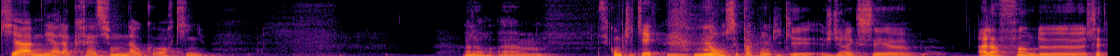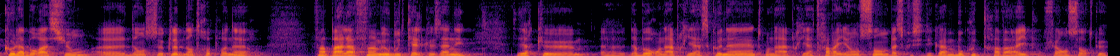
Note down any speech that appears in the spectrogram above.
qui a amené à la création de Now Coworking? Alors, euh, C'est compliqué non, c'est pas compliqué. Je dirais que c'est euh, à la fin de cette collaboration euh, dans ce club d'entrepreneurs. Enfin, pas à la fin, mais au bout de quelques années. C'est-à-dire que euh, d'abord, on a appris à se connaître, on a appris à travailler ensemble parce que c'était quand même beaucoup de travail pour faire en sorte que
